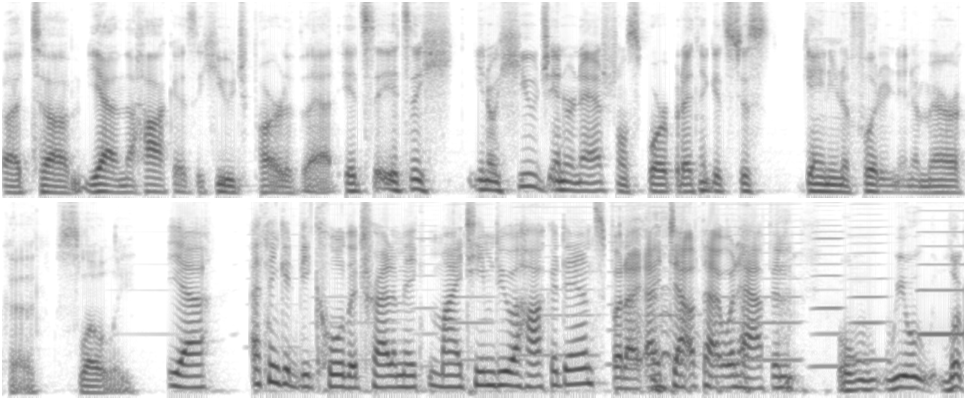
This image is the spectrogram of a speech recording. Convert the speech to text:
but um, yeah, and the haka is a huge part of that. It's it's a you know huge international sport, but I think it's just gaining a footing in America slowly. Yeah, I think it'd be cool to try to make my team do a haka dance, but I, I doubt that would happen. Well, we look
